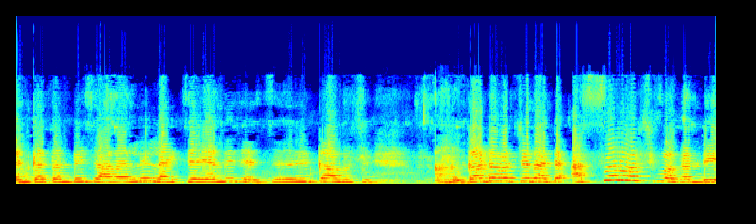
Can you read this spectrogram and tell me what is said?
ట్వంటీ ఛానల్ని లైక్ చేయండి షేర్ చేయండి కామెంట్ గంట వచ్చినట్టే అస్సలు మర్చిపోకండి.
